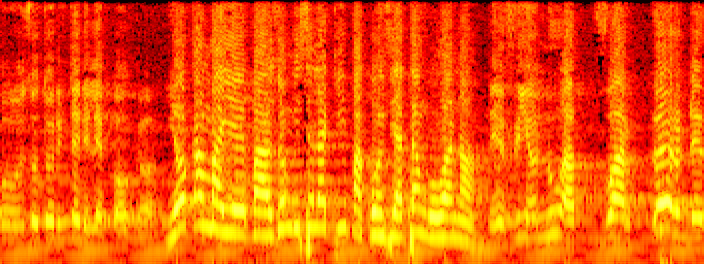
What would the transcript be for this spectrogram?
aux autorités de l'époque. Devrions-nous avoir peur de,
